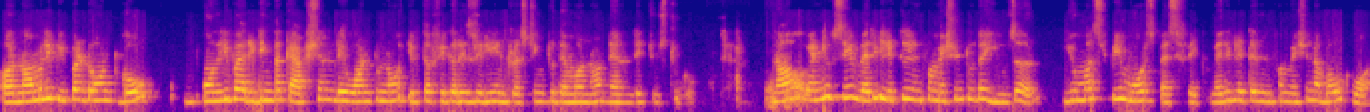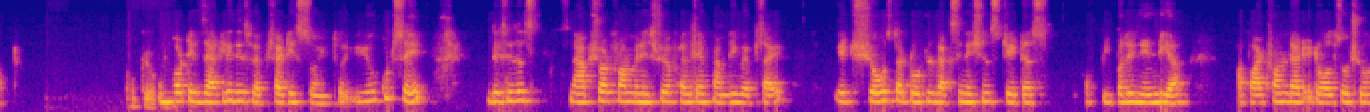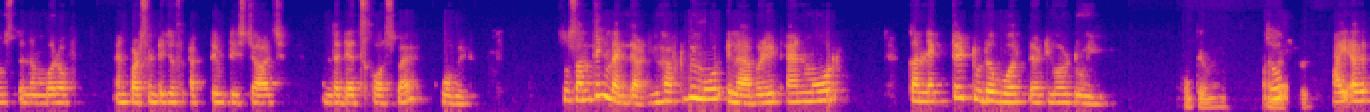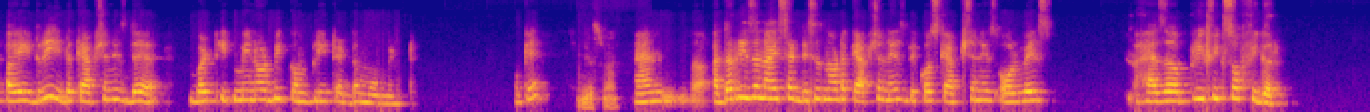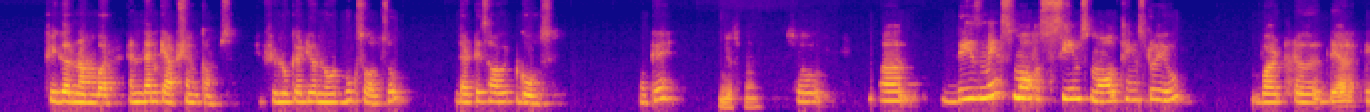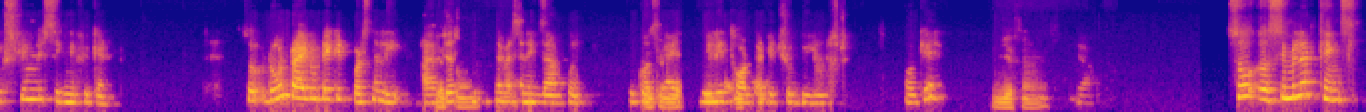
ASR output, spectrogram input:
Or normally people don't go only by reading the caption. They want to know if the figure is really interesting to them or not. Then they choose to go. Now, when you say very little information to the user, you must be more specific. Very little information about what? Okay. okay. What exactly this website is showing. So you could say, this is a snapshot from Ministry of Health and Family website. It shows the total vaccination status of people in India. Apart from that, it also shows the number of and percentage of active discharge and the deaths caused by COVID. So something like that. You have to be more elaborate and more connected to the work that you are doing. Okay, ma'am. So I, I, I agree the caption is there, but it may not be complete at the moment. Okay. Yes, ma'am. And the other reason I said this is not a caption is because caption is always has a prefix of figure, figure number, and then caption comes. If you look at your notebooks also, that is how it goes. Okay. Yes, ma'am. So uh, these may small seem small things to you, but uh, they are extremely significant. So don't try to take it personally. I've Yes, just used them as an example because Okay, I really thought that it should be used. Okay. Yes, ma'am. Yeah, so uh, similar things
